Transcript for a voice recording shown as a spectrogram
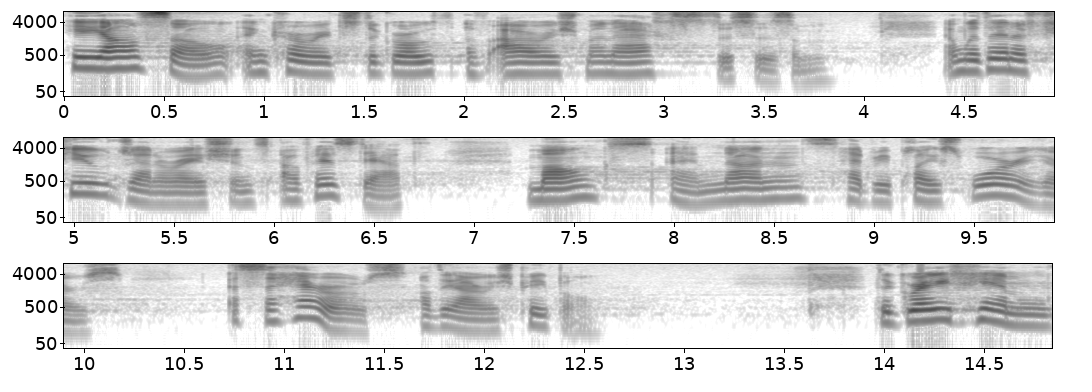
He also encouraged the growth of Irish monasticism, and within a few generations of his death, monks and nuns had replaced warriors as the heroes of the Irish people. The great hymn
